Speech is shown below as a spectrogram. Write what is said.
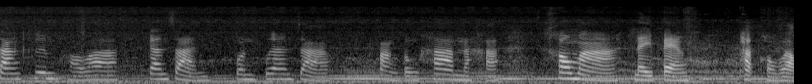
สร้างขึ้นเพราะว่าการสารปนเปื้อนจากฝั่งตรงข้ามนะคะ เข้ามาในแปลงผักของเรา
